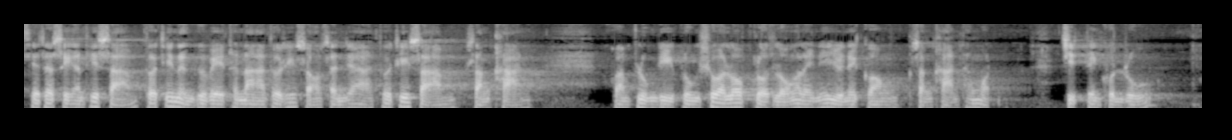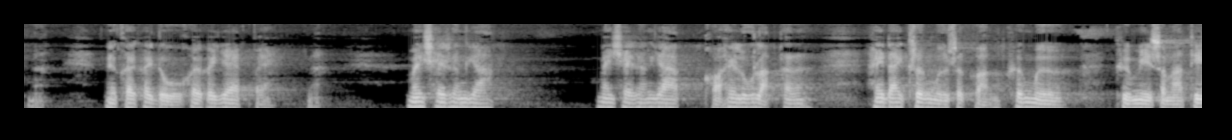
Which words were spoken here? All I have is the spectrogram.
เจตสิกอันที่สามตัวที่หนึ่งคือเวทนาตัวที่สองสัญญา ตัวที่สามสังขาร ความปรุงดีปรุงชั่วโลภโกรธหลงอะไรนี้อยู่ในกองสังขารทั้งหมด จิตเป็นคนรู้เนี่ยค่อยๆดู ค่อยๆแยกไป ไม่ใช่เรื่องยาก ไม่ใช่เรื่องยาก ขอให้รู้หลักเท่านั้นให้ได้เครื่องมือซะก่อน เครื่องมือคือมีสมาธิ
